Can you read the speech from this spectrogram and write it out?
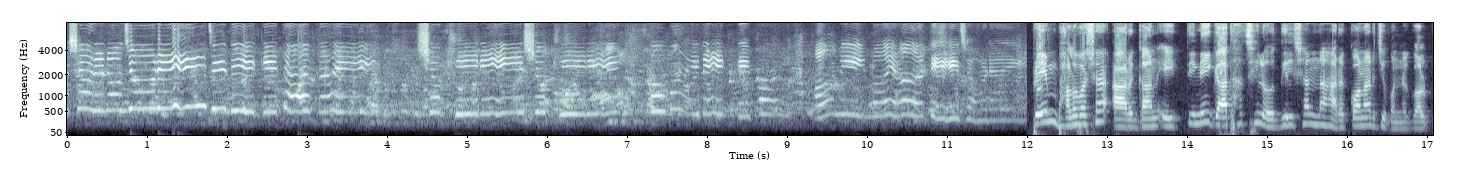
ভালোবাসার নজরে যেদিকে তাকাই সখী রে সখী রে তোমায় দেখতে পাই আমি মায়াতে জড়াই। প্রেম ভালোবাসা আর গান এই তিনেই গাথা ছিল দিলশান নাহার কণার জীবনের গল্প।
